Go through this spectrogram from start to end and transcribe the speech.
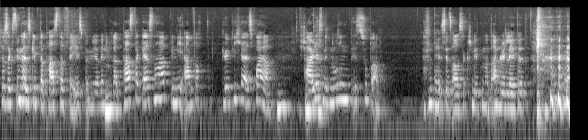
du sagst immer, es gibt ein Pasta-Face bei mir. Wenn ich Mhm. gerade Pasta gegessen habe, bin ich einfach glücklicher als vorher. Hm, stimmt, Alles ja. mit Nudeln ist super. Der ist jetzt ausgeschnitten und unrelated.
